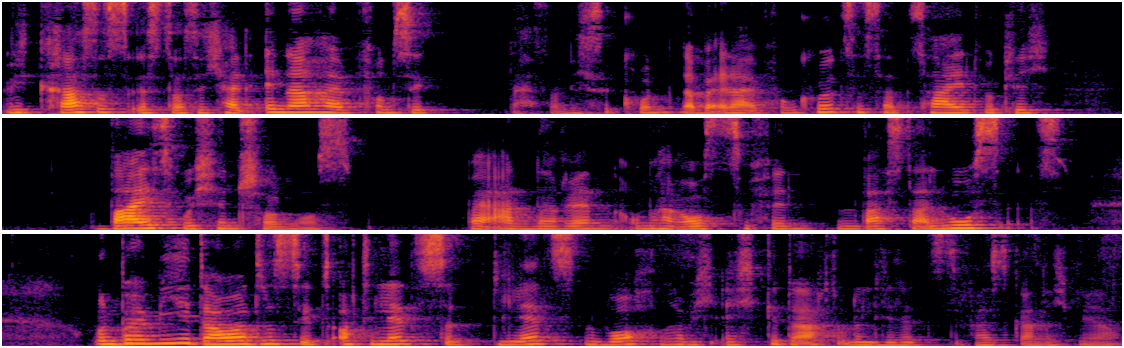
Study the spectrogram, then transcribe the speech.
wie krass es ist, dass ich halt innerhalb von, Sek also nicht Sekunden, aber innerhalb von kürzester Zeit wirklich weiß, wo ich hinschauen muss bei anderen, um herauszufinden, was da los ist. Und bei mir dauert es jetzt auch die, letzte, die letzten Wochen, habe ich echt gedacht, oder die letzte, ich weiß gar nicht mehr.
